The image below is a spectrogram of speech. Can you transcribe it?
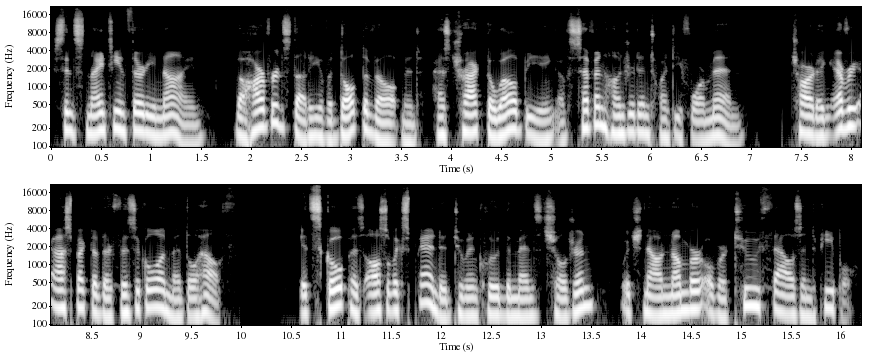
Since 1939, the Harvard study of adult development has tracked the well being of 724 men, charting every aspect of their physical and mental health. Its scope has also expanded to include the men's children, which now number over 2,000 people.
